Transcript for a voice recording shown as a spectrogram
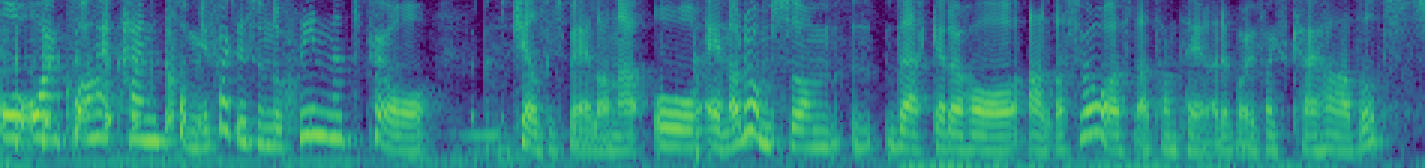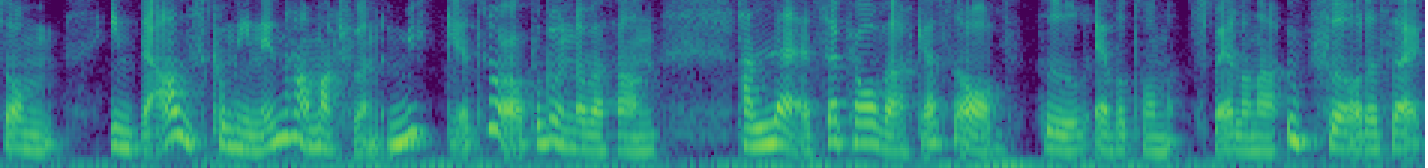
Och, och, och han, kom, han, han kom ju faktiskt under skinnet på Chelsea-spelarna och en av dem som verkade ha allra svårast att hantera det var ju faktiskt Kai Havertz som inte alls kom in i den här matchen. Mycket tror jag på grund av att han, han lät sig påverkas av hur Everton-spelarna uppförde sig.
